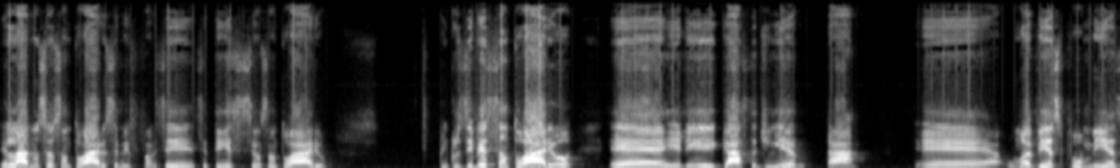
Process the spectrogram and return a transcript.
E lá no seu santuário, você, me, você, você tem esse seu santuário. Inclusive, esse santuário, é, ele gasta dinheiro, tá? É, uma vez por mês,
